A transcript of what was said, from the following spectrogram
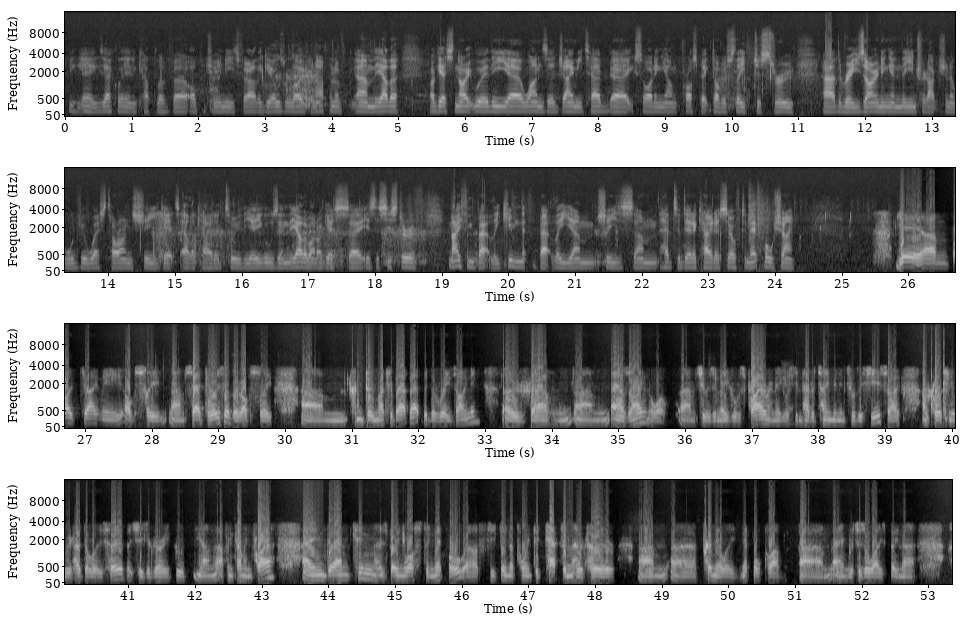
yeah, exactly, and a couple of uh, opportunities for other girls will open up. And um, the other, I guess, noteworthy uh, ones are Jamie Tabb, uh, exciting young prospect, obviously just through uh, the rezoning and the introduction of Woodville West Torrens, she gets allocated to the Eagles. And the other one, I guess, uh, is the sister of Nathan Batley, Kim Batley. Um, she's um, had to dedicate herself to netball, Shane. Yeah, um, both Jamie, obviously, um, sad to lose her, but obviously um, couldn't do much about that with the rezoning of um, um, our zone. Well, um, she was an Eagles player, and Eagles didn't have a team in until this year, so unfortunately we had to lose her. But she's a very good young up and coming player. And Kim has been lost to netball. Uh, she's been appointed captain of her uh, Premier League netball club um, and which has always been a,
